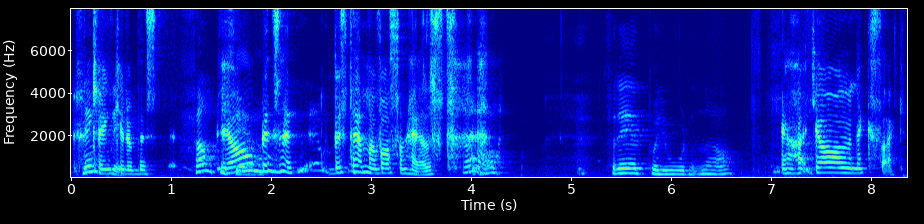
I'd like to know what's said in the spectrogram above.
Hur Tänk tänker du? Bestämma? Fantisera. Ja, bes- bestämma vad som helst. Ja. Fred på jorden, ja. Ja, ja men exakt.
